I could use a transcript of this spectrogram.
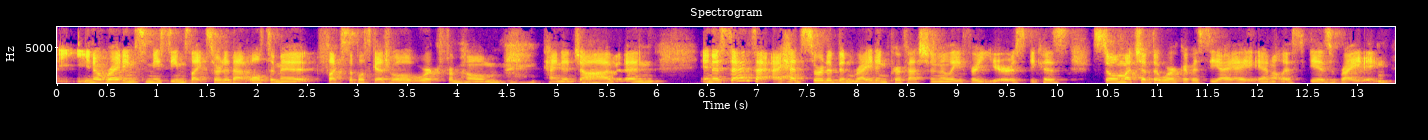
you know writing to me seems like sort of that ultimate flexible schedule work from home kind of job. And in a sense I, I, had sort of been writing professionally for years because so much of the work of a cia analyst is writing.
